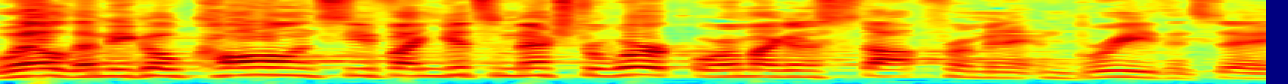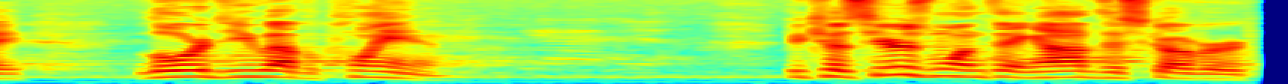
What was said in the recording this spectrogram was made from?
well, let me go call and see if I can get some extra work? Or am I going to stop for a minute and breathe and say, Lord, do you have a plan? Because here's one thing I've discovered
